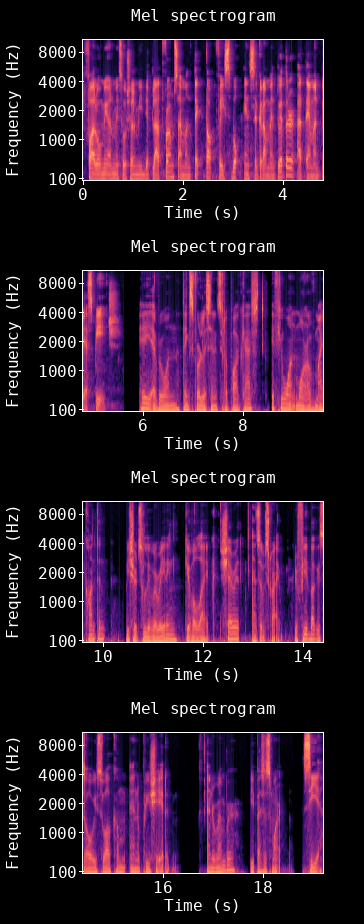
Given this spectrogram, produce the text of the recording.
Follow me on my social media platforms. I'm on TikTok, Facebook, Instagram, and Twitter at MNPSPH. Hey everyone, thanks for listening to the podcast. If you want more of my content, be sure to leave a rating, give a like, share it, and subscribe. Your feedback is always welcome and appreciated. And remember, be Pesa Smart. See ya.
